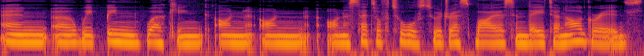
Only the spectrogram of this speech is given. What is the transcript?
and uh, we've been working on, on, on a set of tools to address bias in data and algorithms.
